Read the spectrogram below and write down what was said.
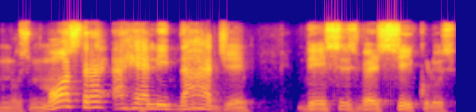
nos mostra a realidade desses versículos.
